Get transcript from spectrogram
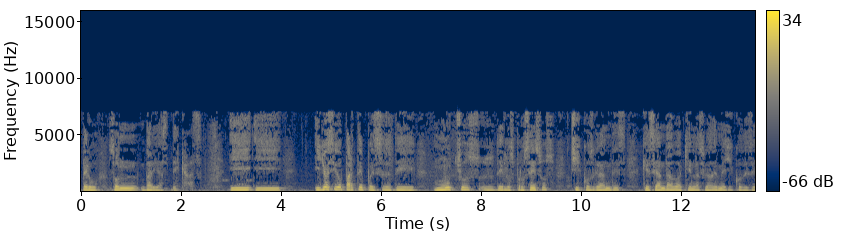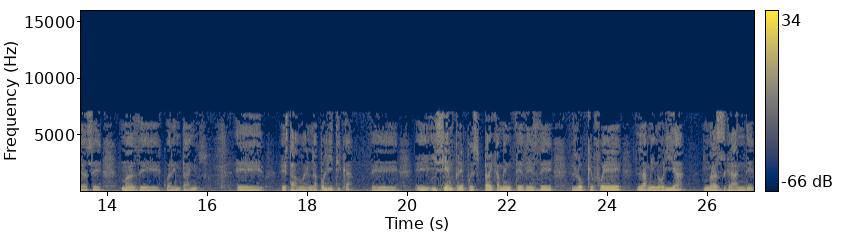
pero son varias décadas. Y, y, y yo he sido parte, pues, de muchos de los procesos chicos, grandes, que se han dado aquí en la Ciudad de México desde hace más de 40 años. Eh, he estado en la política eh, y, y siempre, pues prácticamente desde lo que fue la minoría más grande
